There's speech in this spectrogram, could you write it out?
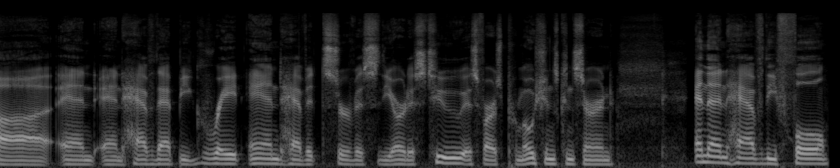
uh, and and have that be great and have it service the artist too as far as promotion's concerned and then have the full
